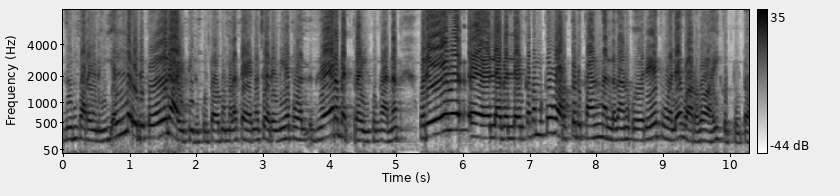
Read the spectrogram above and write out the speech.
ഇതെന്ന് പറയണെങ്കിൽ എല്ലാം ഒരുപോലെ ആയിട്ടിരിക്കും കേട്ടോ നമ്മളെ തേങ്ങ ചെറുവിയ പോലെ വേറെ ബെറ്റർ ആയിരിക്കും. കാരണം ഒരേ ലെവലിലായിരിക്കും നമുക്ക് വറുത്തെടുക്കാൻ നല്ലതാണ്. ഒരേപോലെ വറവായി കിട്ടും കേട്ടോ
